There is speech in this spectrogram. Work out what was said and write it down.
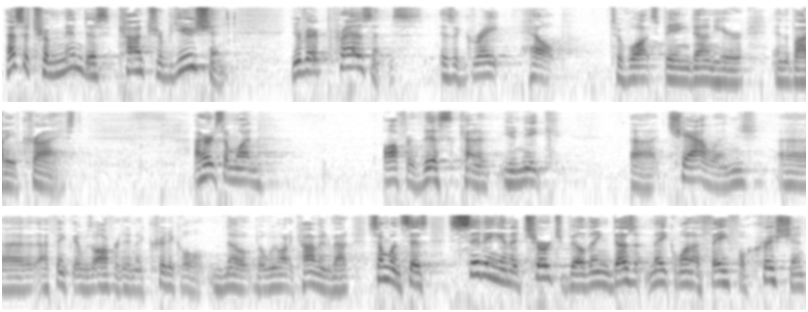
That's a tremendous contribution. Your very presence is a great help to what's being done here in the body of Christ. I heard someone offer this kind of unique uh, challenge. Uh, I think that was offered in a critical note, but we want to comment about it. Someone says, sitting in a church building doesn't make one a faithful Christian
